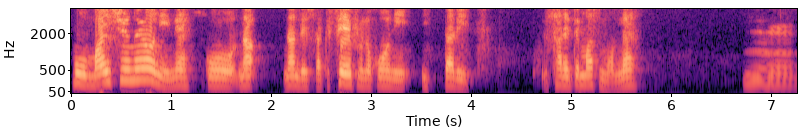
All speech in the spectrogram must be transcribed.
もう毎週のようにね、こう、な、なんでしたっけ、政府の方に行ったりされてますもんね。うん、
